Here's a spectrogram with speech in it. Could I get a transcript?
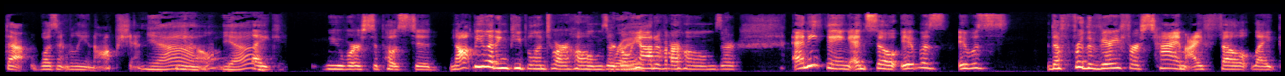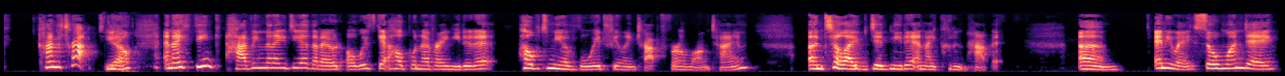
that wasn't really an option. Yeah. You know, Yeah. like we were supposed to not be letting people into our homes or going out of our homes or anything. And so it was, it was the, for the very first time, I felt like kind of trapped, you Yeah. know? And I think having that idea that I would always get help whenever I needed it helped me avoid feeling trapped for a long time until I did need it and I couldn't have it. Um, anyway, so one day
